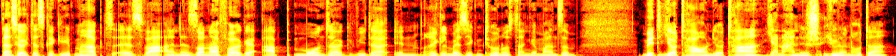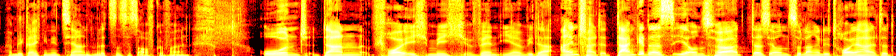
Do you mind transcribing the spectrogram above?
dass ihr euch das gegeben habt. Es war eine Sonderfolge ab Montag wieder im regelmäßigen Turnus dann gemeinsam mit JH und JH, Jan Heinisch, Julian Hutter. Haben die gleichen Initialen, ist letztens das aufgefallen. Und dann freue ich mich, wenn ihr wieder einschaltet. Danke, dass ihr uns hört, dass ihr uns so lange die Treue haltet.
